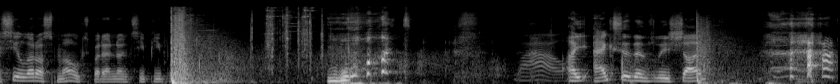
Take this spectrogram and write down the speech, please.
I see a lot of smokes, but I don't see people. What? Wow. I accidentally shot.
